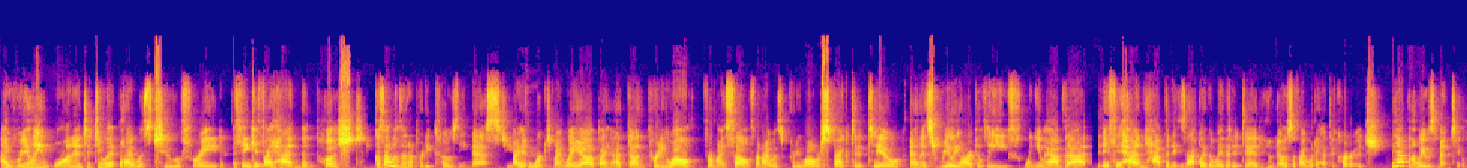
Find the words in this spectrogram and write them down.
I really wanted to do it, but I was too afraid. I think if I hadn't been pushed, because I was in a pretty cozy nest, I had worked my way up, I had done pretty well for myself, and I was pretty well respected too. And it's really hard to leave when you have that. If it hadn't happened exactly the way that it did, who knows if I would have had the courage. It happened the way it was meant to.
